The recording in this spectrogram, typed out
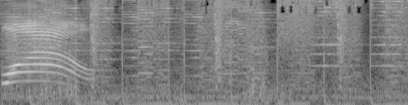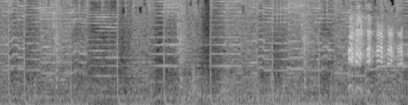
Wow! Ha ha ha ha!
